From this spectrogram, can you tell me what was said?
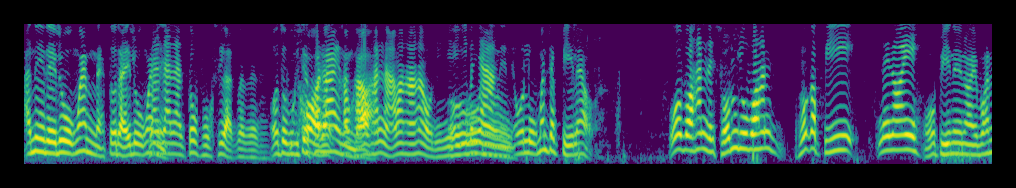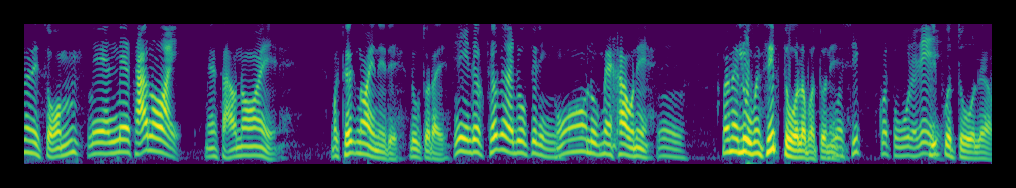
อันนี้ได้ลูกมันนะตัวใดลูกมันนั่นนี่นั่นนั่นตัวผูกเสือกนั่นนั่นโอ้ตัวผูกเสือกเขาได้นั่นเขาบ่เขาหันหนามาหาเฮานี่นี่โอ้นี่มันยางนี่โอ้ลูกมันจะปีแล้วโอ้บ่หันได้สมอยู่บ่หันหัวกะปีน้อยโอ้ปีน้อยๆบ่ทันได้สมๆแม่นแม่สาวน้อย แม่สาวน้อย บักเทิกน้อยนี่เด้ลูกตัวใดนี่เด็กเถิกน้อยลูกตัวนี้โอ้ลูกแม่เข้านี่ เออมันไม่ลูกเป็น10ตัวแล้วบ่ตัวนี้ตัว10กว่าตัวเลยเด้10กว่าตัวแล้ว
